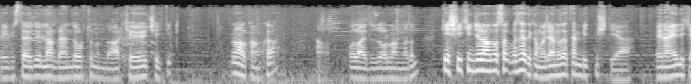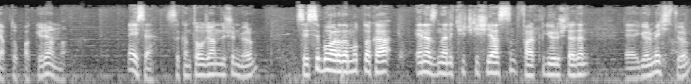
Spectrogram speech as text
Rey Mysterio değil lan Randy Orton'un da RKO'yu çektik. Bunu al kanka. Tamam. Kolaydı zorlanmadım. Keşke ikinci rounda saklasaydık ama canı zaten bitmişti ya. Enayilik yaptık bak görüyor musun? Neyse sıkıntı olacağını düşünmüyorum. Sesi bu arada mutlaka en azından 2-3 kişi yazsın. Farklı görüşlerden e, görmek istiyorum.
